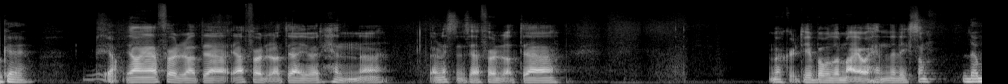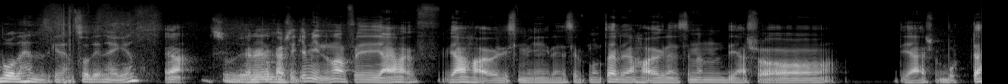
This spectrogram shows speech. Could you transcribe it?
Ok. Ja. ja jeg, føler jeg, jeg, føler at jeg gjør henne Det er nesten så jeg føler at jeg møkker til både meg og henne, liksom. Det er både hennes grense og din egen? Ja. Eller kanskje ikke mine, da. Fordi jeg har, jeg har jo liksom mine grenser. på en måte Eller jeg har jo grenser, men de er så De er så borte.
